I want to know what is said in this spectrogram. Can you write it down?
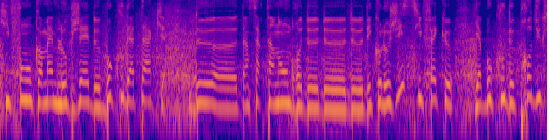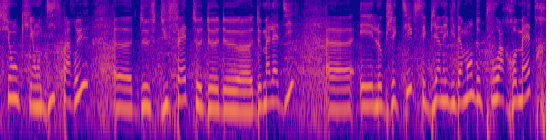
qui font quand même l'objet de beaucoup d'attaques euh, d'un certain nombre d'écologistes, ce qui fait qu'il y a beaucoup de productions qui ont disparu euh, du fait de, maladies. Euh, et l'objectif, c'est bien évidemment de pouvoir remettre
